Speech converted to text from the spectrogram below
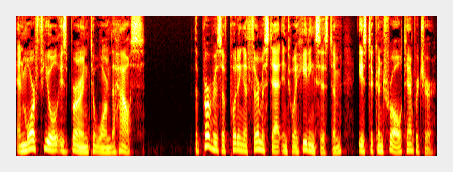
and more fuel is burned to warm the house. The purpose of putting a thermostat into a heating system is to control temperature.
